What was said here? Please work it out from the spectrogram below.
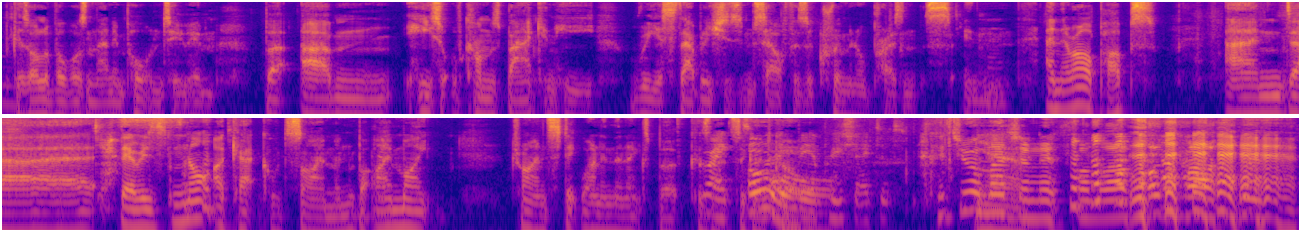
because Oliver wasn't that important to him. But um, he sort of comes back and he re-establishes himself as a criminal presence. in And there are pubs. And uh, there is not a cat called Simon, but I might try and stick one in the next book because that's a good Oh. call. Would be appreciated. Could you imagine if on our podcast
